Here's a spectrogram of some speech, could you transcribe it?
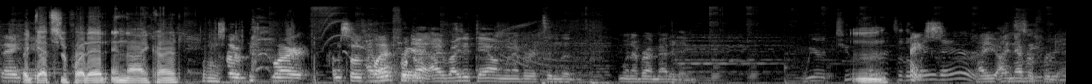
thank But you. gets to put it in the iCard. I'm so smart. I'm so I glad won't for you. forget. I write it down whenever it's in the, whenever I'm editing. We're two Mm. thirds of the Nice. way there. I, I never forget,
